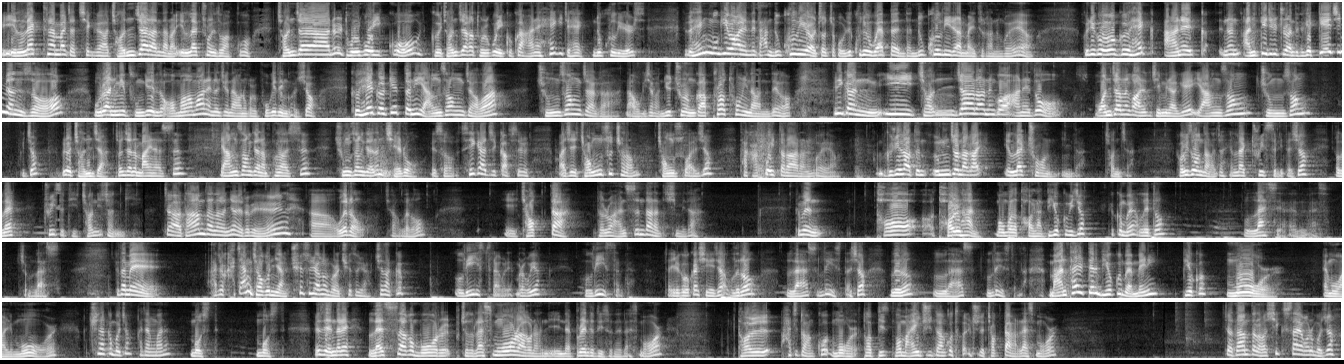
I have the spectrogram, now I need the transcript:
이 elect란 말 자체가 전자란 단어, electron에서 왔고, 전자를 돌고 있고, 그 전자가 돌고 있고, 그 안에 핵이죠, 핵, nuclears. 그래서 핵무기와 관련된 다 nuclear 어쩌고, nuclear weapon, 다 nuclear이라는 말이 들어가는 거예요. 그리고 그 핵 안에는 안 깨질 줄 알았는데, 그게 깨지면서 우라늄이 붕괴되면서 어마어마한 에너지가 나오는 걸 보게 된 거죠. 그 핵을 깼더니 양성자와 중성자가 나오기 시작한 뉴트론과 프로톤이 나왔는데요. 그러니까 이 전자라는 거 안에도 원자라는 거 안에도 재미나게 양성, 중성, 그죠? 그리고 전자, 전자는 마이너스, 양성자는 플러스, 중성자는 제로. 그래서 세 가지 값을 마치 정수처럼 정수 알죠? 다 갖고 있더라라는 거예요. 그 중에 어떤 음전화가 electron입니다. 전자. 거기서 온 단어죠. electricity 되죠? electricity 전기 전기. 자, 다음 단어는요, 여러분. 아, little. 자, little. 이 적다, 별로 안 쓴다는 뜻입니다. 그러면 더 덜한, 뭐보다 덜한 비교급이죠? 비교급 뭐야? little, less야, less, 좀 less. 그다음에 아주 가장 적은 양, 최소량을 뭐라 최소량, 최상급 least라고 그래요. 뭐라고요? least. 자, 읽어볼까? 시작. little less least. 다시요. little less least. 많다 일 때는 비교급이 뭐야? many? 비교급 more. M-O-R-E, more. 최상급 뭐죠? 가장 많은? most. most. 그래서 옛날에 less하고 more를 붙여서 less more라고 하는 옛날 브랜드도 있었는데 less more. 덜 하지도 않고 more. 더, 비, 더 많이 주지도 않고 덜 주지 적당 less more. 자, 다음 단어 식사 영어는 뭐죠?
